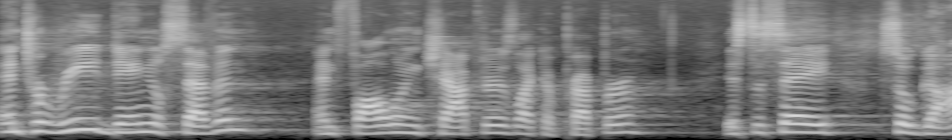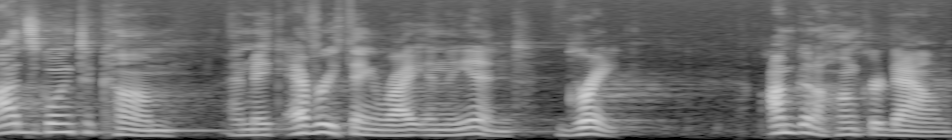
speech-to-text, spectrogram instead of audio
And to read Daniel 7 and following chapters like a prepper is to say, so God's going to come and make everything right in the end. Great. I'm going to hunker down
